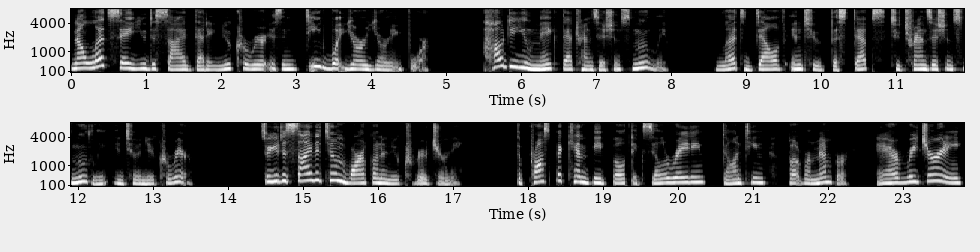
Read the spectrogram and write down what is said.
Now, let's say you decide that a new career is indeed what you're yearning for. How do you make that transition smoothly? Let's delve into the steps to transition smoothly into a new career. So you decided to embark on a new career journey. The prospect can be both exhilarating, daunting, but remember, every journey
